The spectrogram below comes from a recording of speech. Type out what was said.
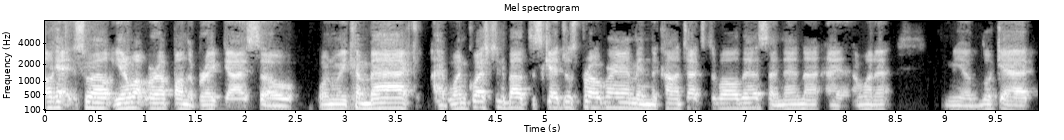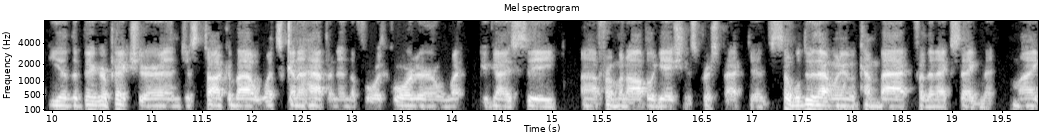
Okay. So well, you know what? We're up on the break, guys. So when we come back, I have one question about the schedules program in the context of all this, and then I, I want to you know look at you know the bigger picture and just talk about what's going to happen in the fourth quarter and what you guys see uh, from an obligations perspective. So we'll do that when we come back for the next segment. My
